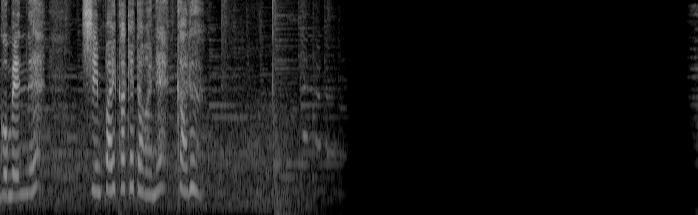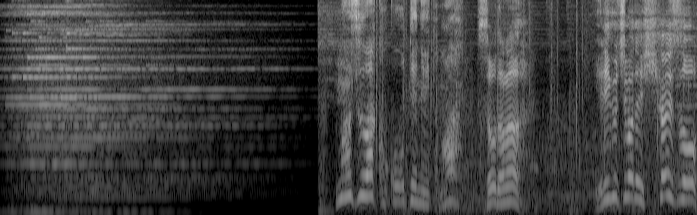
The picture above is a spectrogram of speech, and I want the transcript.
ごめんね。心配かけたわねカルーまずはここを出ねえとな。そうだな。入り口まで引き返すぞ。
